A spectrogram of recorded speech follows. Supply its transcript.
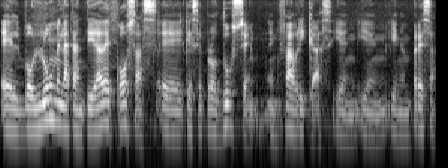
el volumen, la cantidad de cosas eh, que se producen en fábricas y en, empresas.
